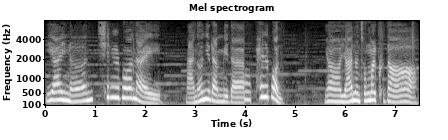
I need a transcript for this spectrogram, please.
이 아이는 7번 아이. 만원이랍니다. 8번. 야, 야는 정말 크다.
